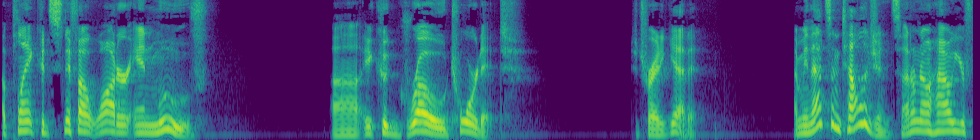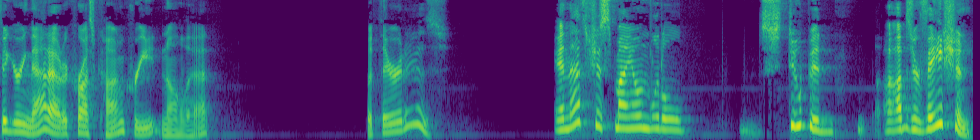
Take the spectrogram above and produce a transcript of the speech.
A plant could sniff out water and move uh, it could grow toward it to try to get it. I mean, that's intelligence. I don't know how you're figuring that out across concrete and all that. But there it is. And that's just my own little stupid observation,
